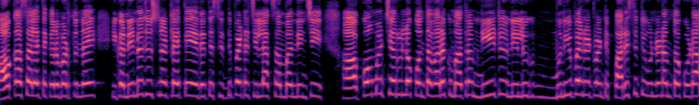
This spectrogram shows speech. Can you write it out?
అవకాశాలు అయితే కనబడుతున్నాయి. ఇక నిన్న చూసినట్లయితే ఏదైతే సిద్దిపేట జిల్లాకు సంబంధించి కోమట్ చెరువులో కొంతవరకు మాత్రం నీటి నిలు మునిగిపోయినటువంటి పరిస్థితి ఉండడంతో కూడా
